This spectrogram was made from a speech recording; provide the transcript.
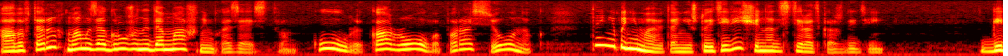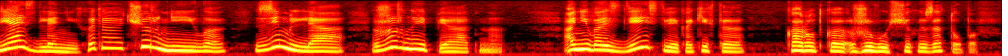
А во-вторых, мамы загружены домашним хозяйством. Куры, корова, поросенок. Да и не понимают они, что эти вещи надо стирать каждый день. Грязь для них — это чернила, земля, жирные пятна, а не воздействие каких-то короткоживущих изотопов.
